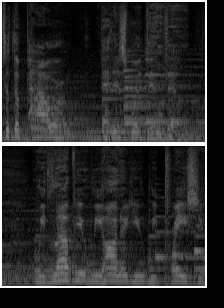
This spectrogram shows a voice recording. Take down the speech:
to the power that is within them. We love you, we honor you, we praise you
